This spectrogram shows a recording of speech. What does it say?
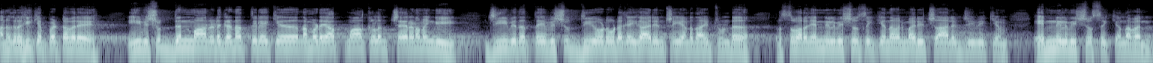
അനുഗ്രഹിക്കപ്പെട്ടവരെ ഈ വിശുദ്ധന്മാരുടെ ഗണത്തിലേക്ക് നമ്മുടെ ആത്മാക്കളും ചേരണമെങ്കിൽ ജീവിതത്തെ വിശുദ്ധിയോടുകൂടെ കൈകാര്യം ചെയ്യേണ്ടതായിട്ടുണ്ട്. ക്രിസ്തു പറഞ്ഞ് എന്നിൽ വിശ്വസിക്കുന്നവൻ മരിച്ചാലും ജീവിക്കും. എന്നിൽ വിശ്വസിക്കുന്നവൻ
